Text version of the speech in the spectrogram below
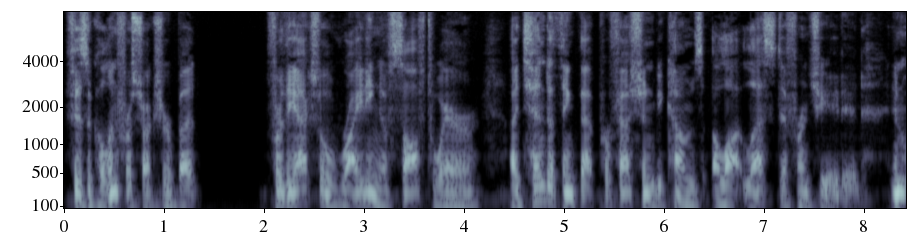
physical infrastructure. But for the actual writing of software, I tend to think that profession becomes a lot less differentiated. And,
